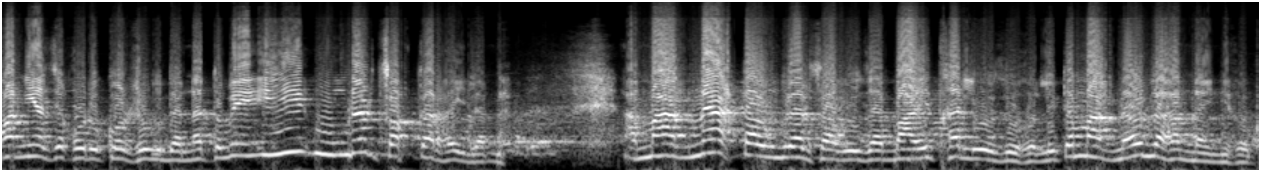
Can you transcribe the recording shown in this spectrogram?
ফানি আছে করুক অসুবিধা না তবে এই উমরার সপ্তাহ হইল না। মাগনা একটা উমরার সব হয়ে যায়, বাড়ির খালি উজু হল এটা মাগনাও দেখার নাইনি হোক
